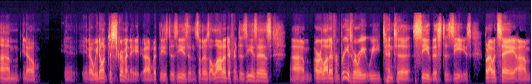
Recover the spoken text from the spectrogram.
um, you know, you know we don't discriminate um, with these diseases and so there's a lot of different diseases um, or a lot of different breeds where we, we tend to see this disease. But i would say um,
